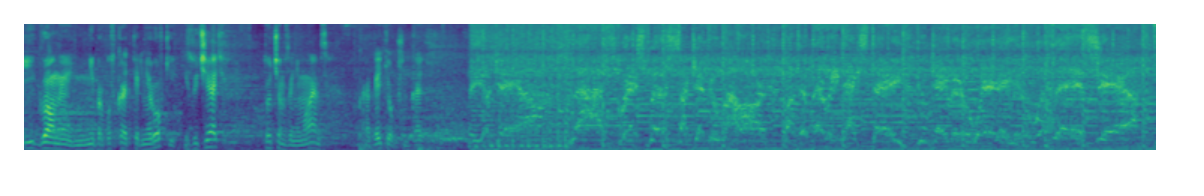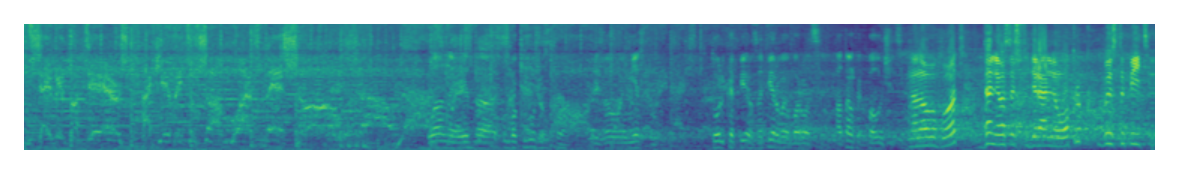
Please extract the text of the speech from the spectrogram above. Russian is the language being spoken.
И главное, не пропускать тренировки, изучать то, чем занимаемся. Карате, кёкушинкай. Планы это кубок мужества, призовое место. Только за первое бороться, а там как получится. На Новый год Дальневосточный федеральный округ выступить,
